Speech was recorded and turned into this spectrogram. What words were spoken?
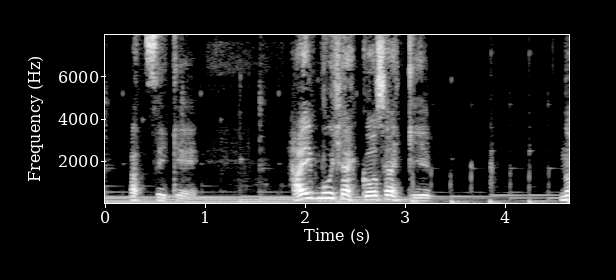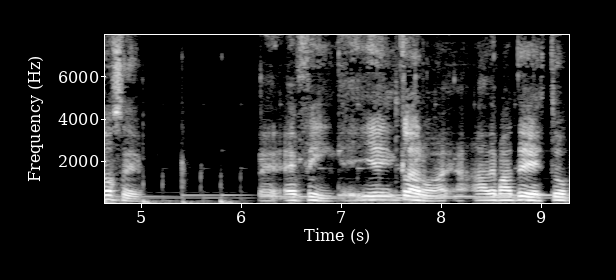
Así que hay muchas cosas que, no sé, eh, en fin, y claro, además de esto,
